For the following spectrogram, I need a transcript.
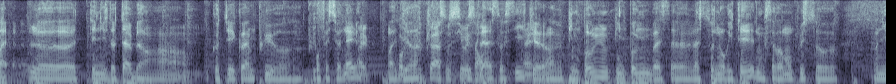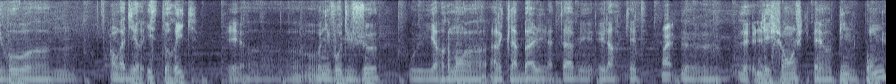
Ouais, le tennis de table a un côté quand même plus, euh, professionnel, Ouais, on va Plus dire. classe aussi, Plus classe aussi Ouais. que euh, ping-pong. Ping-pong, bah, c'est la sonorité, donc c'est vraiment plus euh, au niveau, on va dire, historique et au niveau du jeu où il y a vraiment, euh, avec la balle et la table et, et la raquette, Ouais. l'échange qui fait euh, ping-pong.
